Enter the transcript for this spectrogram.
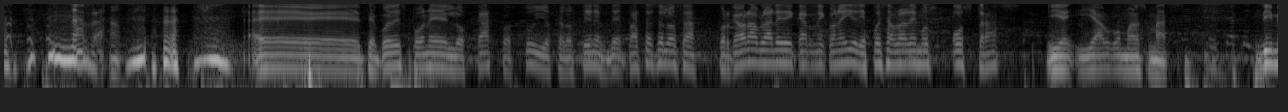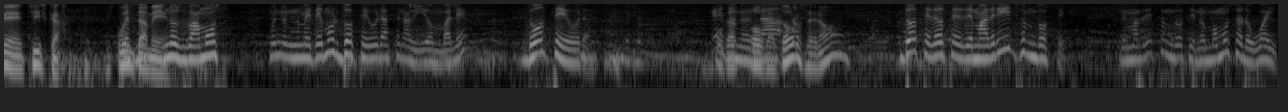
nada. Eh, te puedes poner los cascos tuyos que los tienes, de- pásaselos a. Porque ahora hablaré de carne con ellos, después hablaremos ostras y, y algo más más. Dime, Chisca, Pues cuéntame. Nos vamos, bueno, nos metemos 12 horas en avión, ¿vale? 12 horas. O, Eso no es o nada. 14, ¿no? 12, 12. De Madrid son 12. De Madrid son 12. Nos vamos a Uruguay.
